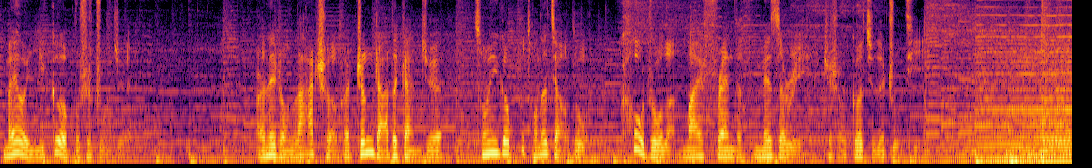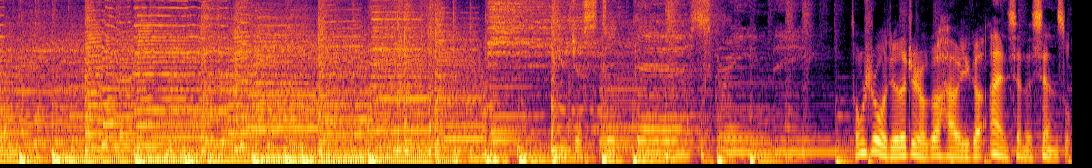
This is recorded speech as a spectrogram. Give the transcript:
没有一个不是主角。而那种拉扯和挣扎的感觉，从一个不同的角度扣住了《My Friend of Misery》这首歌曲的主题。you just took that 同时，我觉得这首歌还有一个暗线的线索。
